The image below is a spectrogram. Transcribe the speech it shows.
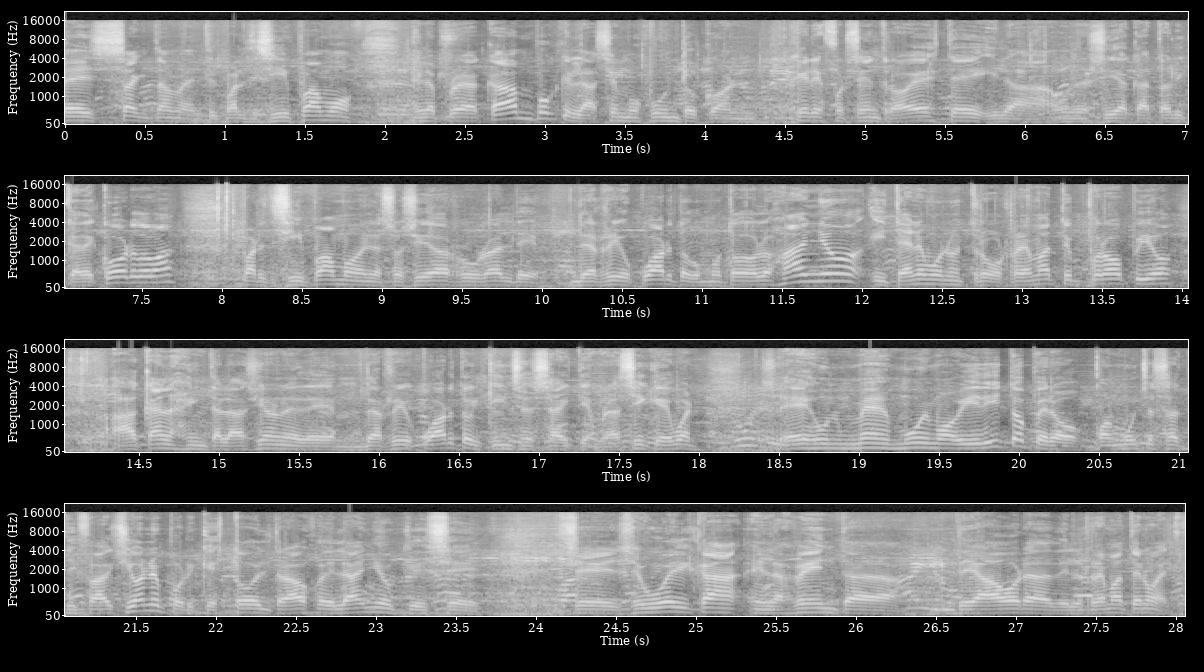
Exactamente, participamos en la prueba campo que la hacemos junto con Hereford Centro Oeste y la Universidad Católica de Córdoba. Participamos en la Sociedad Rural de, Río Cuarto como todos los años y tenemos nuestro remate propio acá en las instalaciones de, Río Cuarto el 15 de septiembre. Así que bueno, es un mes muy movidito pero con muchas satisfacciones porque es todo el trabajo del año que se, se, se vuelca en las ventas de ahora del remate nuestro.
